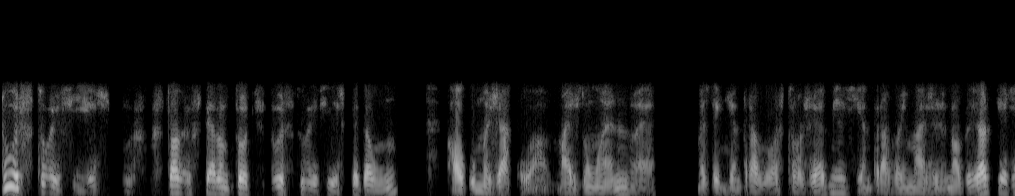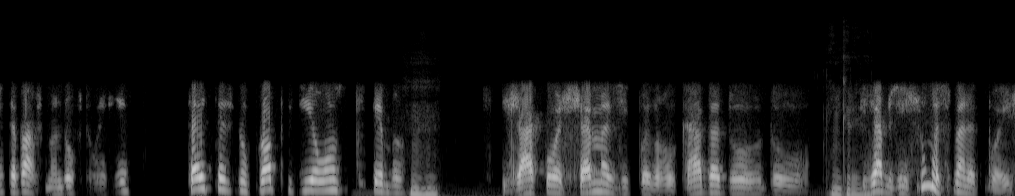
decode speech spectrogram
duas fotografias, os fotógrafos deram todos duas fotografias cada um, algumas já com há mais de um ano, não é? Mas em que entravam as torres gêmeas e entravam imagens de Nova Iorque, e a Rita Barros mandou fotografias feitas no próprio dia 11 de setembro, Uhum. já com as chamas e com a derrocada do, do... Incrível. Fizemos isso uma semana depois,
